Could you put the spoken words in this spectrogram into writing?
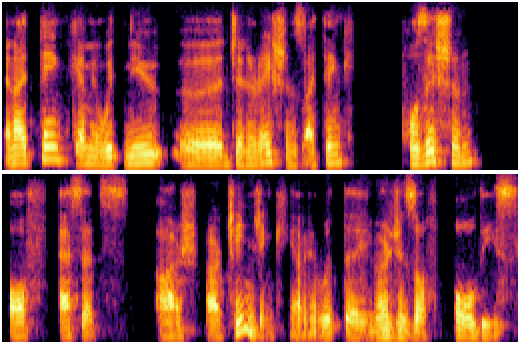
And I think I mean with new generations, I think position of assets are are changing. I mean with the emergence of all these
